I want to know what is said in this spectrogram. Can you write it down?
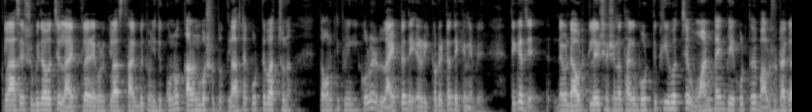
ক্লাসের সুবিধা হচ্ছে লাইভ ক্লাস রেকর্ড ক্লাস থাকবে। তুমি যদি কোনো কারণবশত ক্লাসটা করতে পারছ না, তখন কি তুমি কী করবে? লাইভটা রেকর্ডেডটা দেখে নেবে। ঠিক আছে? ডাউট ক্লিয়ার সেশনে থাকবে। ভর্তি ফি হচ্ছে ওয়ান টাইম পে করতে হবে, বারোশো টাকা।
